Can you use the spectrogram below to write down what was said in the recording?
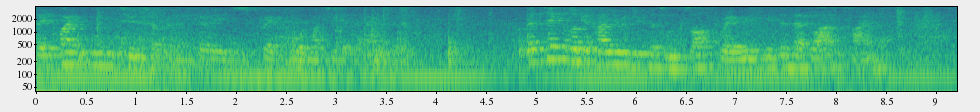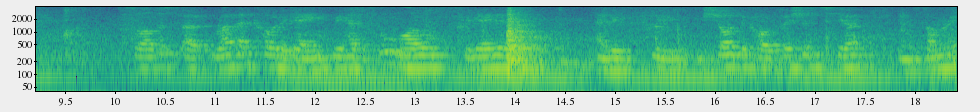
they're quite easy to interpret and fairly straightforward once you get the hang of it. Let's take a look at how you would do this in software. We, we did that last time. So I'll just uh, run that code again. We had the full model created, and we, we, we showed the coefficients here in the summary.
